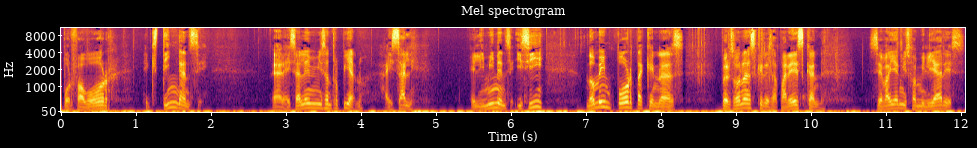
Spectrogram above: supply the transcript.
Por favor, extínganse. Ahí sale mi misantropía, ¿no? Ahí sale. Elimínense. Y sí, No me importa que en las personas que desaparezcan se vayan mis familiares,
